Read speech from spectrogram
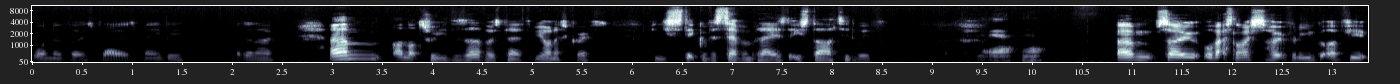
one of those players. Maybe I don't know. Um, I'm not sure you deserve those players to be honest, Chris. You stick with the seven players that you started with. Yeah, yeah. Um, so well, that's nice. Hopefully, you've got a few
